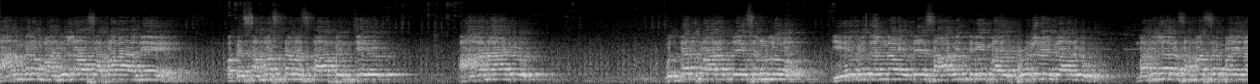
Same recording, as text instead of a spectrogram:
ఆంధ్ర మహిళా సభ అనే ఒక సంస్థను స్థాపించి ఆనాడు ఉత్తర భారతదేశంలో ఏ విధంగా అయితే సావిత్రిబాయి పూలే గారు మహిళల సమస్య పైన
